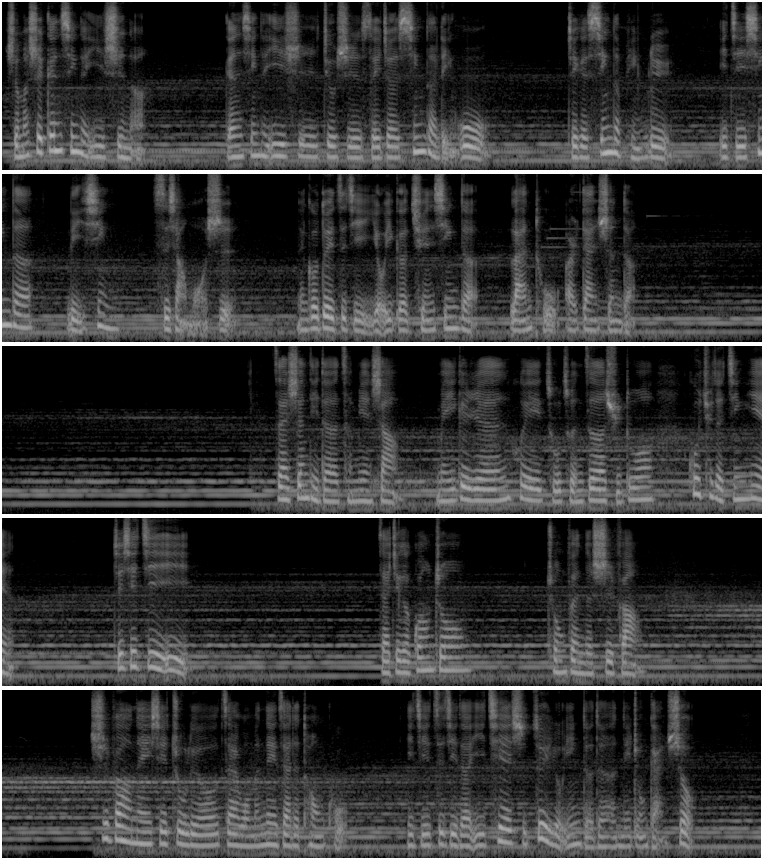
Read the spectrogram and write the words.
什么是更新的意识呢？更新的意识就是随着新的领悟，这个新的频率以及新的理性思想模式。能够对自己有一个全新的蓝图而诞生的，在身体的层面上，每一个人会储存着许多过去的经验，这些记忆在这个光中充分的释放，释放那些驻留在我们内在的痛苦。以及自己的一切是罪有应得的那种感受，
